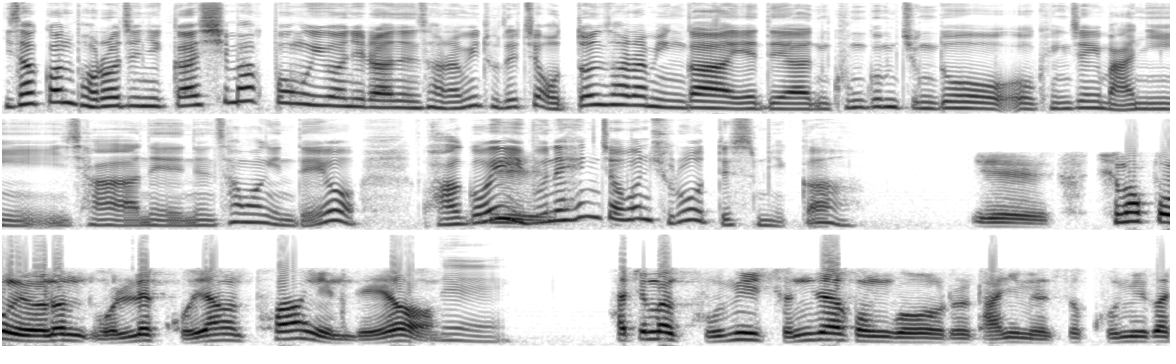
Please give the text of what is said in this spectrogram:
이 사건 벌어지니까 심학봉 의원이라는 사람이 도대체 어떤 사람인가에 대한 궁금증도 어, 굉장히 많이 자아내는 상황인데요. 과거에 네. 이분의 행적은 주로 어땠습니까? 예, 심학봉 의원은 원래 고향은 포항인데요. 네. 하지만 구미 전자공고를 다니면서 구미가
